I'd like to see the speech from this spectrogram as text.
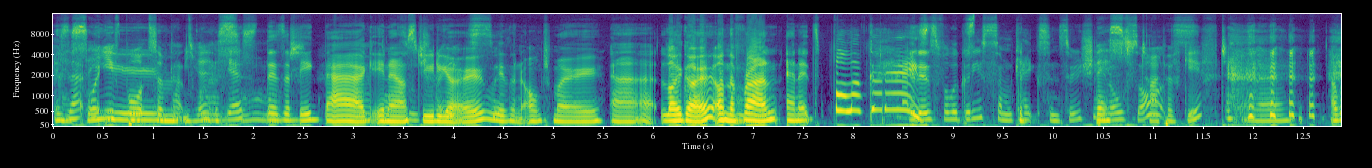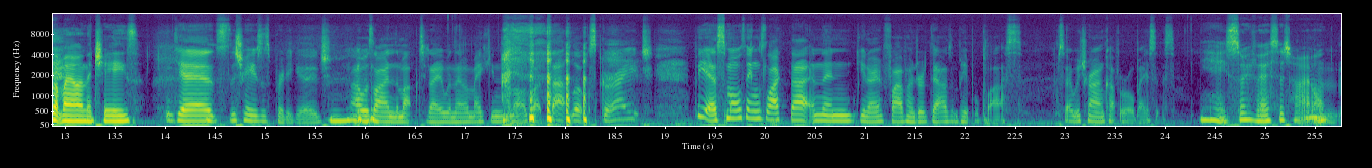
Is I that what you've bought some- That's what I yes. Yes, there's a big bag I in our studio treats. with an Ultimo uh, logo on the front, and it's full of goodies. It is full of goodies, some cakes and sushi and all Best sorts. type of gift. I've got my eye on the cheese. Yeah, it's, the cheese is pretty good. Mm-hmm. I was eyeing them up today when they were making them. I was like, that looks great. But yeah, small things like that, and then you know, five hundred thousand people plus. So we try and cover all bases. Yeah, he's so versatile. Mm.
